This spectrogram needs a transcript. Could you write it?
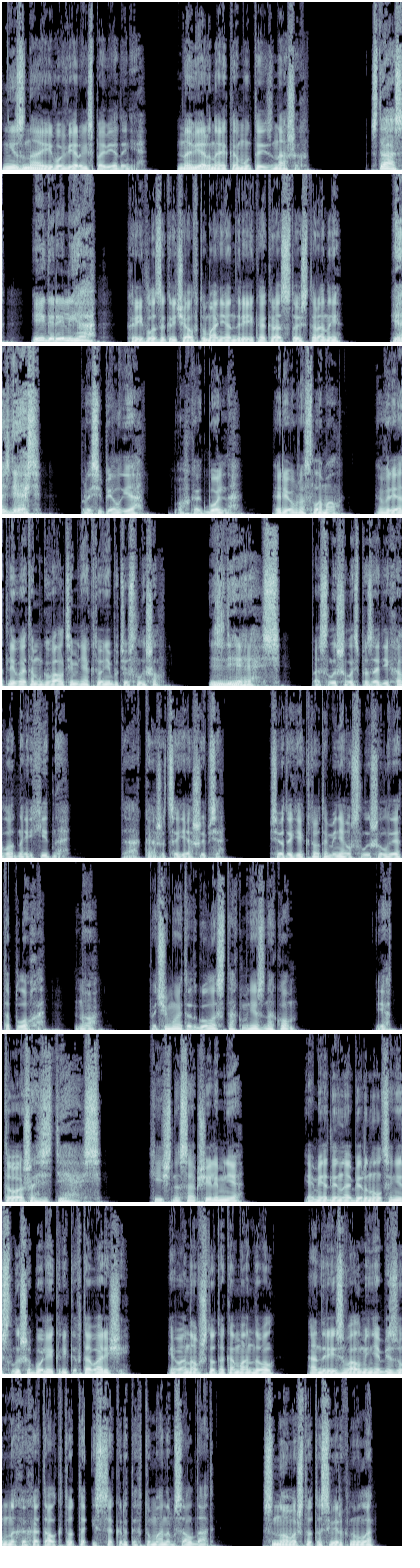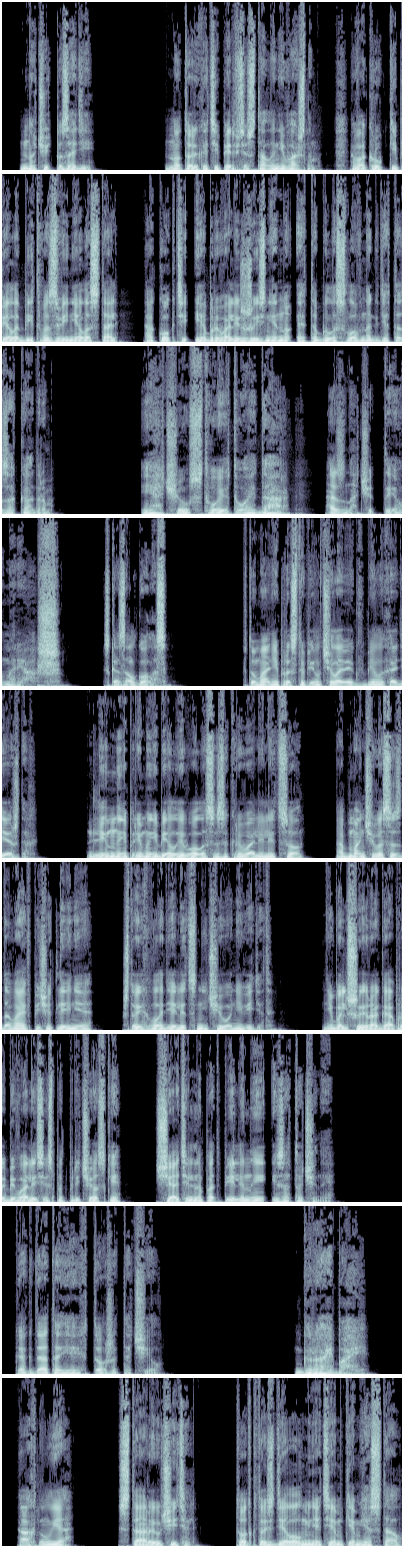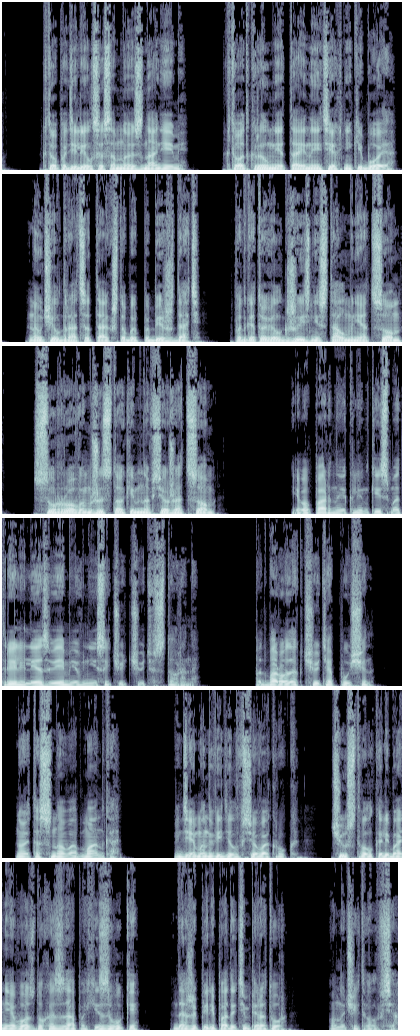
Не знаю его вероисповедания. Наверное, кому-то из наших. «Стас! Игорь, Илья!» — хрипло закричал в тумане Андрей как раз с той стороны. «Я здесь!» Просипел я. Ох, как больно. Ребра сломал. Вряд ли в этом гвалте меня кто-нибудь услышал. «Здесь!» — послышалось позади холодное и хидное. Так, кажется, я ошибся. Все-таки кто-то меня услышал, и это плохо. Но почему этот голос так мне знаком? «Я тоже здесь!» — хищно сообщили мне. Я медленно обернулся, не слыша более криков товарищей. Иванов что-то командовал, Андрей звал меня, безумно хохотал кто-то из сокрытых туманом солдат. Снова что-то сверкнуло, но чуть позади. Но только теперь все стало неважным. Вокруг кипела битва, звенела сталь, а когти и обрывались жизни, но это было словно где-то за кадром. «Я чувствую твой дар, а значит, ты умрешь», — сказал голос. В тумане проступил человек в белых одеждах. Длинные прямые белые волосы закрывали лицо, обманчиво создавая впечатление, что их владелец ничего не видит. Небольшие рога пробивались из-под прически, тщательно подпиленные и заточенные. Когда-то я их тоже точил. «Грайбай!» — ахнул я. «Старый учитель. Тот, кто сделал меня тем, кем я стал. Кто поделился со мной знаниями. Кто открыл мне тайные техники боя научил драться так, чтобы побеждать, подготовил к жизни, стал мне отцом, суровым, жестоким, но все же отцом. Его парные клинки смотрели лезвиями вниз и чуть-чуть в стороны. Подбородок чуть опущен, но это снова обманка. Демон видел все вокруг, чувствовал колебания воздуха, запахи, звуки, даже перепады температур. Он учитывал все.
